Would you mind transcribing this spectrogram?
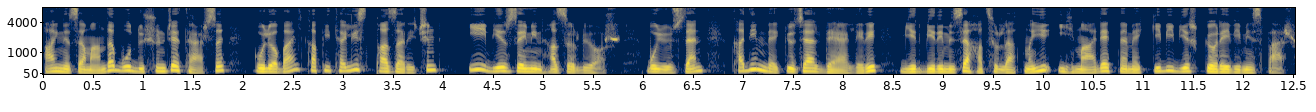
Aynı zamanda bu düşünce tarzı global kapitalist pazar için iyi bir zemin hazırlıyor. Bu yüzden kadim ve güzel değerleri birbirimize hatırlatmayı ihmal etmemek gibi bir görevimiz var.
